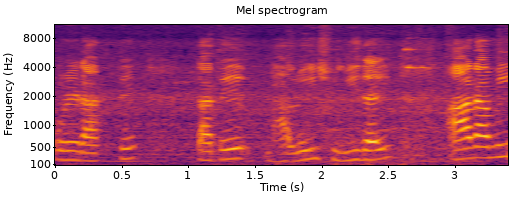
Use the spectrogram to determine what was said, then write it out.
করে রাখতে, তাতে ভালোই সুবিধাই। আর আমি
